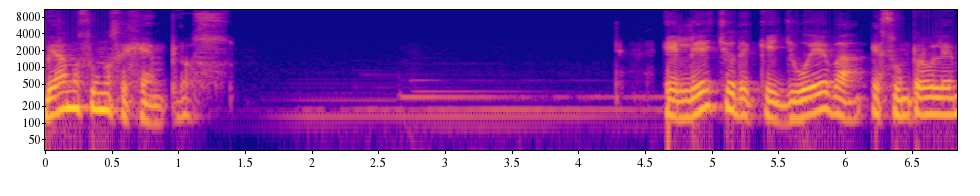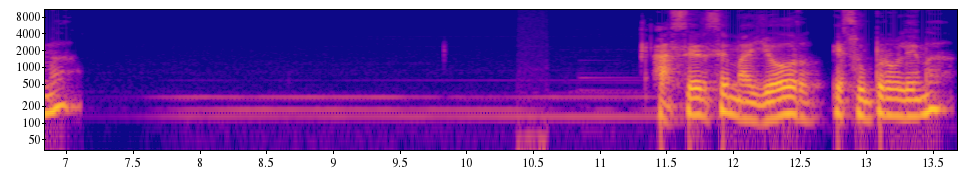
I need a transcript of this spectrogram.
Veamos unos ejemplos. ¿El hecho de que llueva es un problema? ¿Hacerse mayor es un problema?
